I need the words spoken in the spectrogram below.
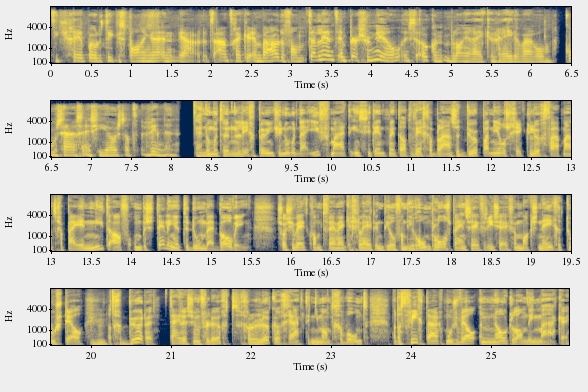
geopolitieke spanningen. En ja, het aantrekken en behouden van talent en personeel is ook een belangrijke reden waarom commissarissen en CEO's dat vinden. Ja, noem het een lichtpuntje, noem het naïef, maar het incident met dat weggeblazen deurpaneel schrikt luchtvaartmaatschappijen niet af om bestellingen te doen bij Boeing. Zoals je weet kwam twee weken geleden een deel van die romp los bij een 737 MAX 9 toestel. Mm -hmm. Dat gebeurde tijdens een vlucht. Gelukkig raakte niemand gewond, maar dat vliegtuig moest wel een noodlanding maken.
